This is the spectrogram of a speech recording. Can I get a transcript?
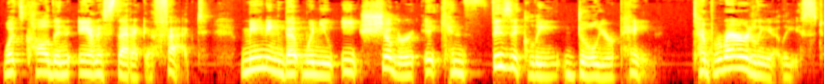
what's called an anesthetic effect, meaning that when you eat sugar, it can physically dull your pain, temporarily at least.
